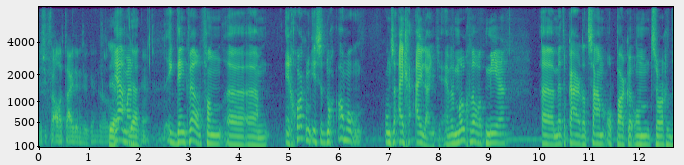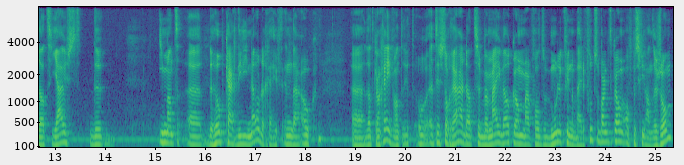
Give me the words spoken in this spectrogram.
Dus ik voor alle tijden natuurlijk. Hè. Ja, Ja, maar ja. ik denk wel van... eh, ehm, in Gorkum is het nog allemaal onze eigen eilandje. En we mogen wel wat meer eh, met elkaar dat samen oppakken... om te zorgen dat juist de, iemand eh, de hulp krijgt die hij nodig heeft. En daar ook eh, dat kan geven. Want het, het is toch raar dat ze bij mij wel komen... maar bijvoorbeeld het moeilijk vinden om bij de voedselbank te komen. Of misschien andersom.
